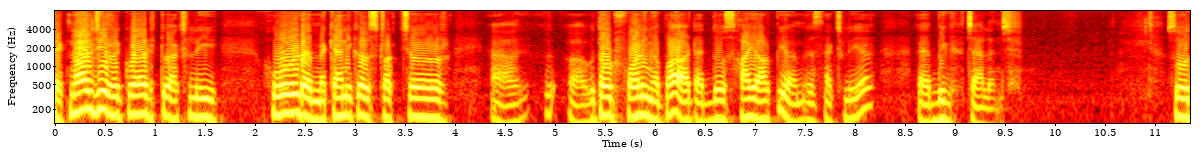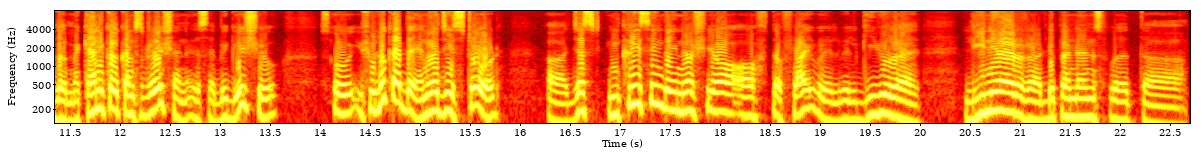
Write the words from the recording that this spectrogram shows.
technology required to actually hold a mechanical structure uh, without falling apart at those high RPM is actually a, a big challenge. So, the mechanical consideration is a big issue. So, if you look at the energy stored uh, just increasing the inertia of the flywheel will give you a linear uh, dependence with uh,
